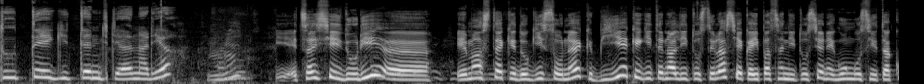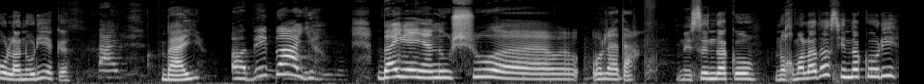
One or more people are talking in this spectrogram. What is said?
dute egiten janaria? Mm -hmm. Ez zaizia iduri, uh, emaztek edo gizonek biek egiten aldituztela ziak aipatzen dituzien egun guzietako lan horiek? Bai. Abe bai! Bai behinan usu uh, hola da. Nezendako normala da, ziendako hori?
